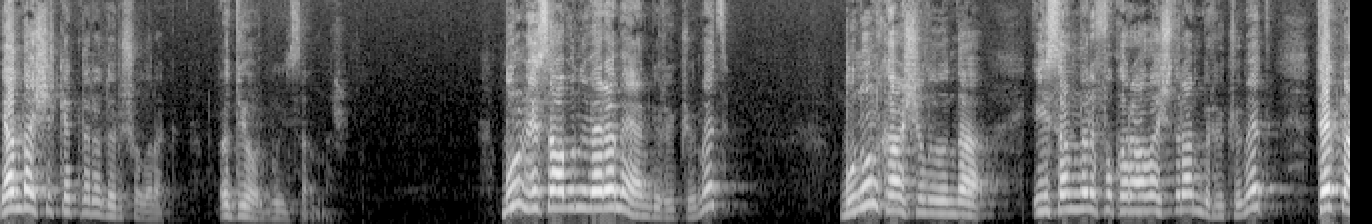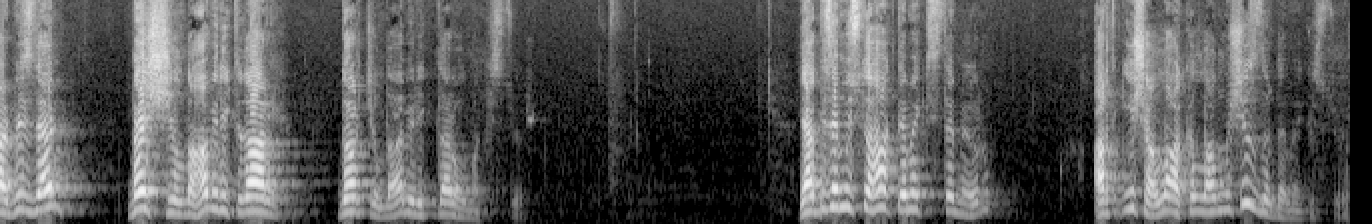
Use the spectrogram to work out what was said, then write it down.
Yandaş şirketlere dönüş olarak ödüyor bu insanlar. Bunun hesabını veremeyen bir hükümet, bunun karşılığında insanları fukaralaştıran bir hükümet tekrar bizden 5 yıl daha bir iktidar, 4 yıl daha bir iktidar olmak istiyor. Ya bize müstehak demek istemiyorum. Artık inşallah akıllanmışızdır demek istiyorum.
